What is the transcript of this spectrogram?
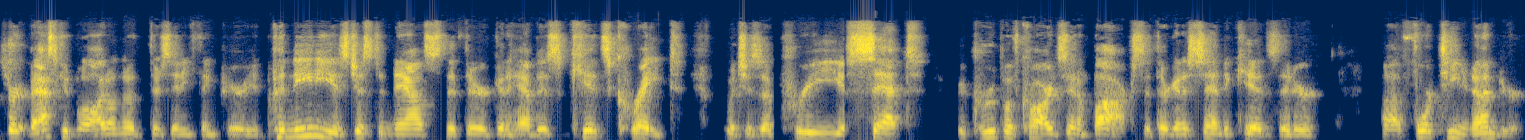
Sure, basketball, I don't know if there's anything, period. Panini has just announced that they're going to have this kids crate, which is a pre-set group of cards in a box that they're going to send to kids that are uh, 14 and under.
